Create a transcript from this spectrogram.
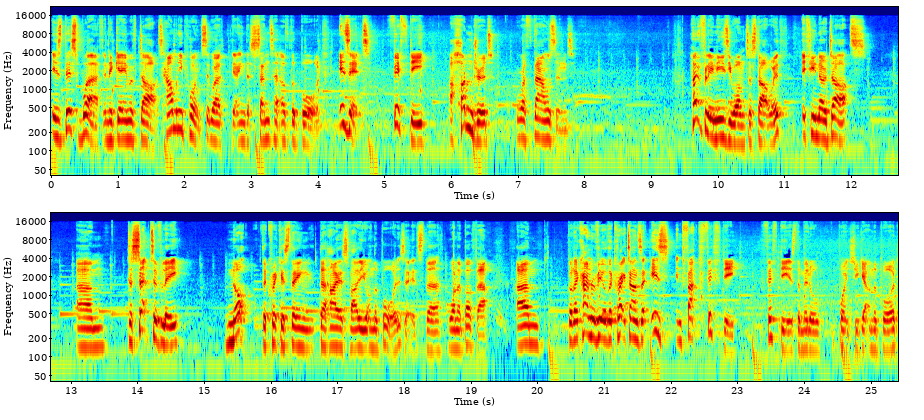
is this worth in a game of darts? How many points is it worth getting the center of the board? Is it 50, 100, or 1,000? Hopefully an easy one to start with, if you know darts. Um, deceptively, not the quickest thing, the highest value on the board, is it? It's the one above that. Um, but I can reveal the correct answer is, in fact, 50. 50 is the middle points you get on the board.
